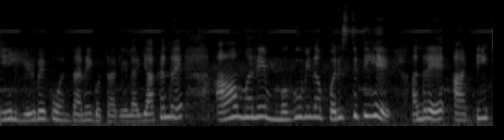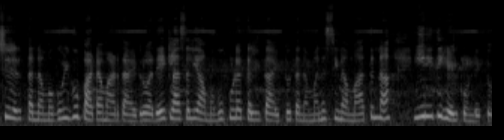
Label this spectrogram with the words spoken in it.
ಏನು ಹೇಳಬೇಕು ಅಂತಾನೆ ಗೊತ್ತಾಗಲಿಲ್ಲ. ಯಾಕಂದರೆ ಆ ಮನೆ ಮಗುವಿನ ಪರಿಸ್ಥಿತಿಯೇ, ಅಂದರೆ ಆ ಟೀಚರ್ ತನ್ನ ಮಗುವಿಗೂ ಪಾಠ ಮಾಡ್ತಾ ಇದ್ರು, ಅದೇ ಕ್ಲಾಸಲ್ಲಿ ಆ ಮಗು ಕೂಡ ಕಲಿತಾ ಇತ್ತು, ತನ್ನ ಮನಸ್ಸಿನ ಮಾತನ್ನ ಈ ರೀತಿ ಹೇಳ್ಕೊಂಡಿತ್ತು.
